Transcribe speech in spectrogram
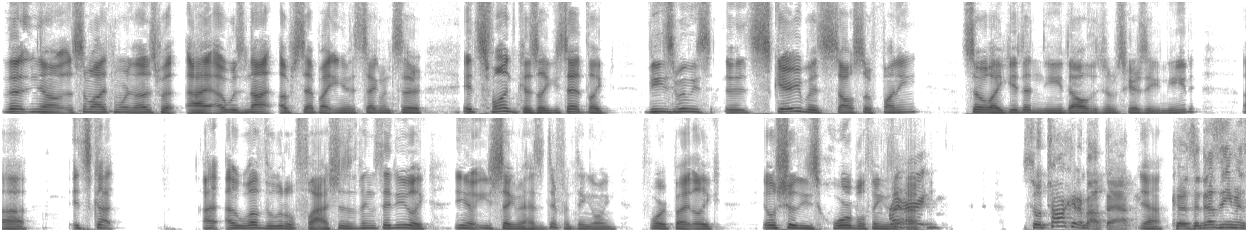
the you know some I liked more than others, but I, I was not upset by any of the segments. There, it's fun because like you said, like these movies, it's scary, but it's also funny. So like it doesn't need all the jump scares that you need. Uh, it's got. I, I love the little flashes of things they do. Like you know, each segment has a different thing going for it, but like it'll show these horrible things Right, that right. So talking about that, Yeah. because it doesn't even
